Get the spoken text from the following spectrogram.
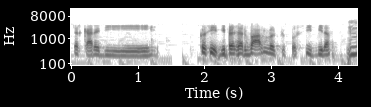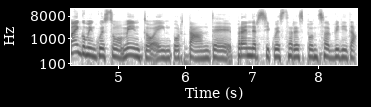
cercare di, così, di preservarlo il più possibile. Mai come in questo momento è importante prendersi questa responsabilità,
